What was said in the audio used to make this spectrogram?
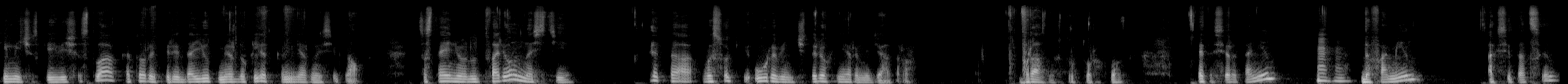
химические вещества, которые передают между клетками нервный сигнал. Состояние удовлетворенности — это высокий уровень четырех нейромедиаторов в разных структурах мозга. Это серотонин, угу. дофамин, окситоцин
